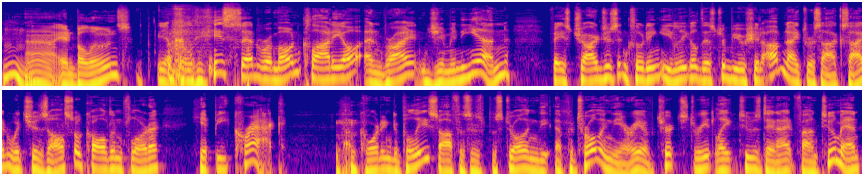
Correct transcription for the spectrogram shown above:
Hmm. Ah, in balloons? Yeah, police said Ramon Claudio and Bryant Jiminian face charges including illegal distribution of nitrous oxide, which is also called in Florida hippie crack. According to police, officers patrolling the, uh, patrolling the area of Church Street late Tuesday night found two men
